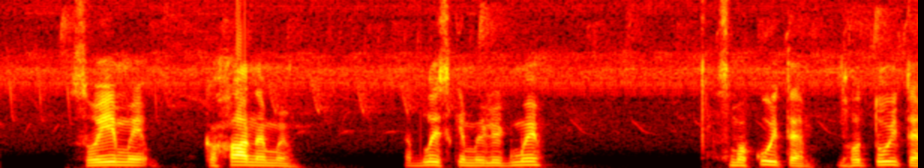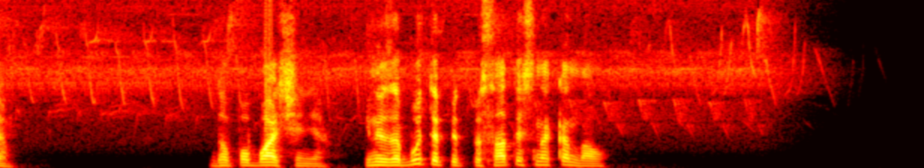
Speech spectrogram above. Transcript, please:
своїми коханими та близькими людьми. Смакуйте, готуйте. До побачення. І не забудьте підписатись на канал.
